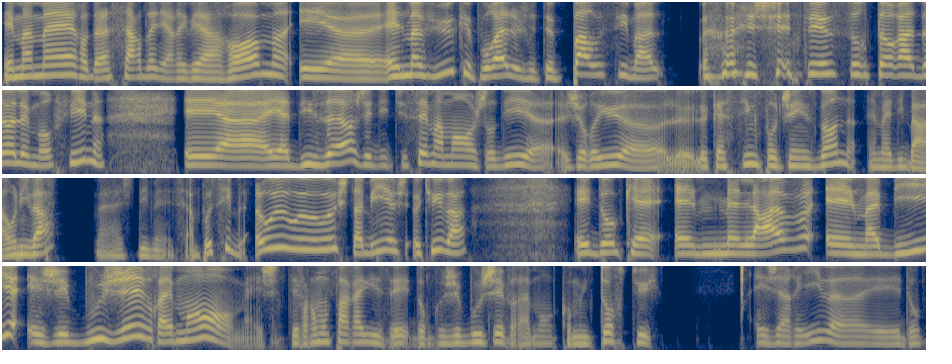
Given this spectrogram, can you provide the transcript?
Et ma mère de la Sardaigne est arrivée à Rome et elle m'a vu que pour elle, je n'étais pas aussi mal. J'étais sur Toradol et morphine. Et, à 10 heures, j'ai dit, tu sais, maman, aujourd'hui, j'aurais eu le casting pour James Bond. Elle m'a dit, bah, on y va. Bah, je dis, mais c'est impossible. Ah Oui, oui, oui, je t'habille, tu y vas. Et donc, elle, me lave et elle m'habille et j'ai bougé vraiment, mais j'étais vraiment paralysée. Donc, j'ai bougé vraiment comme une tortue. Et j'arrive euh, et donc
